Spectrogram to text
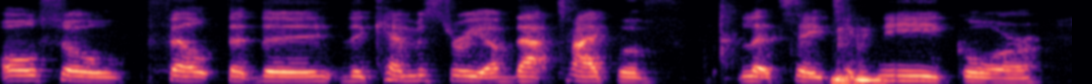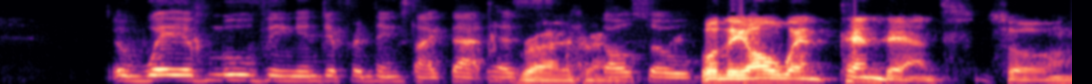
also felt that the the chemistry of that type of let's say mm-hmm. technique or a way of moving and different things like that has, right, right. also well they all went 10 dance so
